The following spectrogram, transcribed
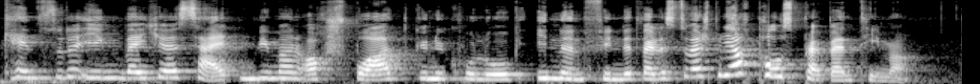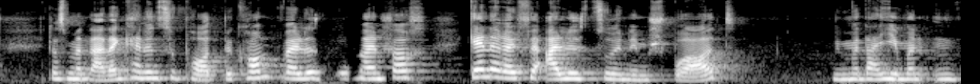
kennst du da irgendwelche Seiten, wie man auch SportgynäkologInnen findet? Weil das zum Beispiel ja auch Post-Prep ein Thema. Dass man da dann keinen Support bekommt, weil das eben einfach generell für alles so in dem Sport, wie man da jemanden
